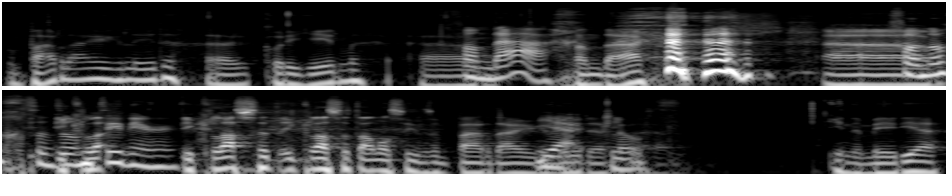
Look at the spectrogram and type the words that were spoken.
een paar dagen geleden, corrigeer me. vandaag. Vandaag. Vanochtend om tien uur. Ik las, het, ik las het alles sinds een paar dagen geleden. Ja, klopt in de media.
